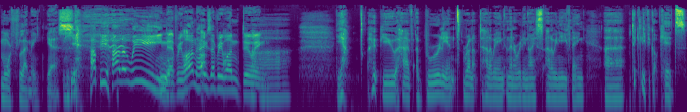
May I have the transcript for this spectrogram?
more phlegmy. Yes. Yeah. Happy Halloween, everyone. How's everyone doing? Yeah. I hope you have a brilliant run up to Halloween and then a really nice Halloween evening, uh, particularly if you've got kids,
